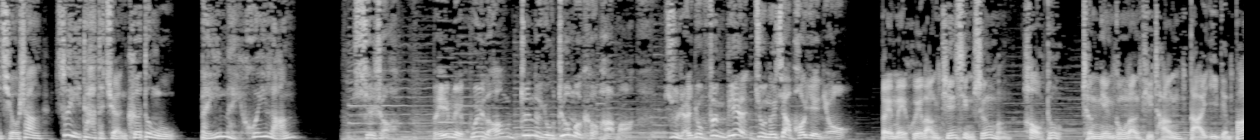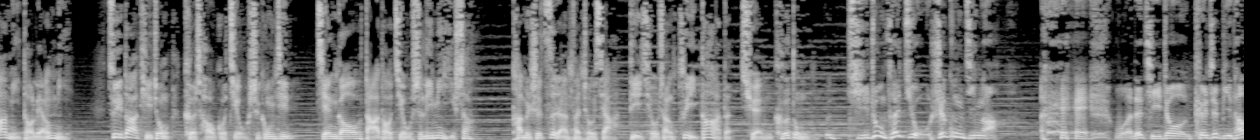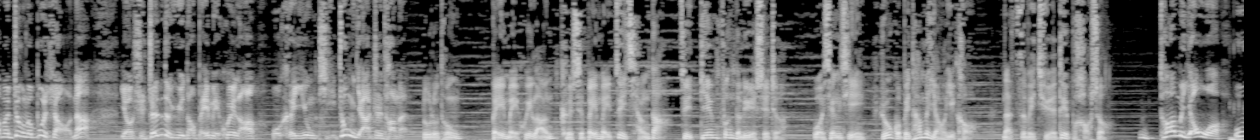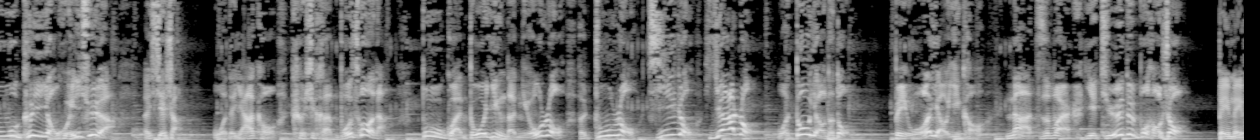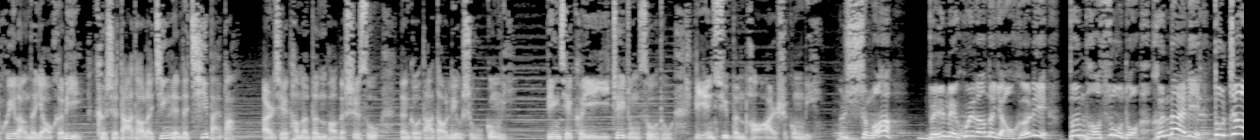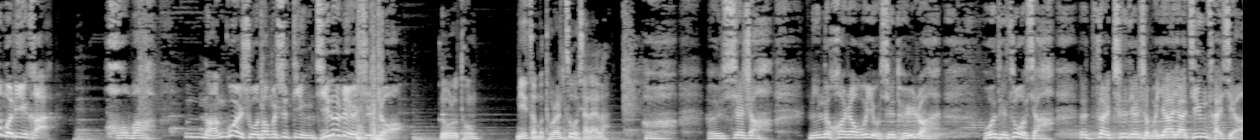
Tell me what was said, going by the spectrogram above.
地球上最大的犬科动物——北美灰狼。先生，北美灰狼真的有这么可怕吗？居然用粪便就能吓跑野牛？北美灰狼天性生猛好斗，成年公狼体长达一点八米到两米，最大体重可超过九十公斤，肩高达到九十厘米以上。它们是自然范畴下地球上最大的犬科动物，体重才九十公斤啊！嘿嘿，我的体重可是比他们重了不少呢。要是真的遇到北美灰狼，我可以用体重压制他们。路路通，北美灰狼可是北美最强大、最巅峰的掠食者。我相信，如果被他们咬一口，那滋味绝对不好受。他们咬我，我可以咬回去啊，先生，我的牙口可是很不错的。不管多硬的牛肉、猪肉、鸡肉、鸭肉，我都咬得动。被我咬一口，那滋味也绝对不好受。北美灰狼的咬合力可是达到了惊人的七百磅，而且它们奔跑的时速能够达到六十五公里，并且可以以这种速度连续奔跑二十公里。什么？北美灰狼的咬合力、奔跑速度和耐力都这么厉害？好吧，难怪说他们是顶级的猎食者。路路通，你怎么突然坐下来了？啊，呃，先生。您的话让我有些腿软，我得坐下，再吃点什么压压惊才行。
